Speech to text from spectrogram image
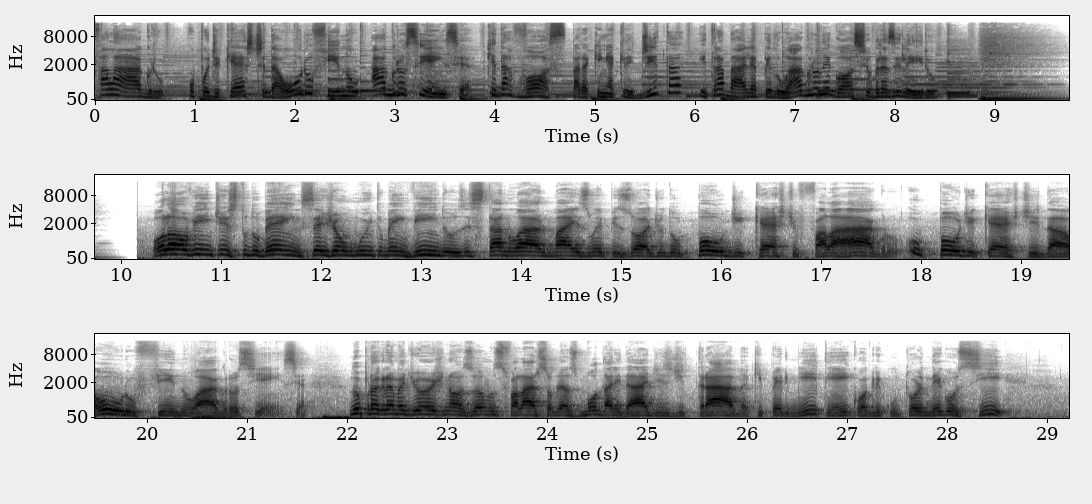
Fala Agro, o podcast da Ouro Fino Agrociência, que dá voz para quem acredita e trabalha pelo agronegócio brasileiro. Olá, ouvintes, tudo bem? Sejam muito bem-vindos. Está no ar mais um episódio do podcast Fala Agro, o podcast da Ouro Fino Agrociência. No programa de hoje nós vamos falar sobre as modalidades de trava que permitem aí que o agricultor negocie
